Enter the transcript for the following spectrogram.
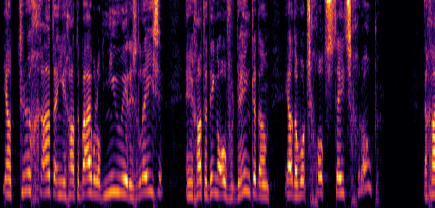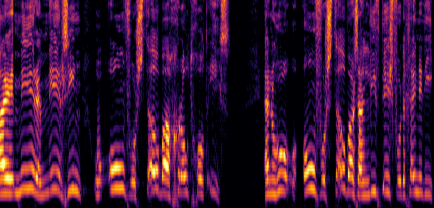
ja, teruggaat en je gaat de Bijbel opnieuw weer eens lezen, en je gaat er dingen overdenken, dan, ja, dan wordt God steeds groter. Dan ga je meer en meer zien hoe onvoorstelbaar groot God is. En hoe onvoorstelbaar zijn liefde is voor degene die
